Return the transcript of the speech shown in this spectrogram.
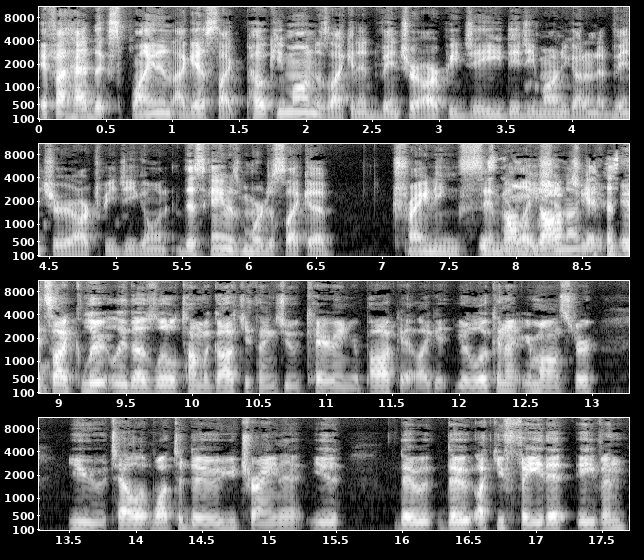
if I had to explain it, I guess like Pokemon is like an adventure RPG. Digimon, you got an adventure RPG going. This game is more just like a training simulation. I guess it's like literally those little Tamagotchi things you would carry in your pocket. Like it, you're looking at your monster, you tell it what to do, you train it, you do do like you feed it even.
